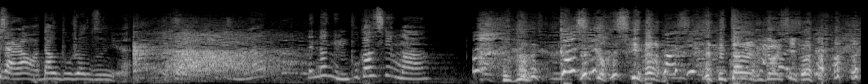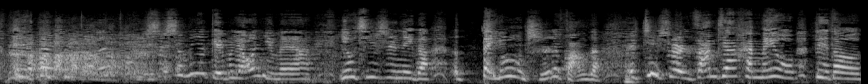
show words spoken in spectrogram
不想让我当独生子女。怎么了？难道你们不高兴吗？高兴高兴高兴，当然高兴了。是什么也给不了你们呀、尤其是那个呃带游泳池的房子，呃这事儿咱们家还没有列到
